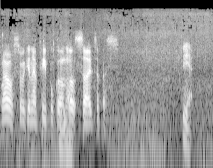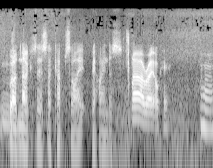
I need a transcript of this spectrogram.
Oh, so we can have people go on No. both sides of us. Yeah. Mm. Well, no, because there's a campsite behind us. Ah, right, okay. hmm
